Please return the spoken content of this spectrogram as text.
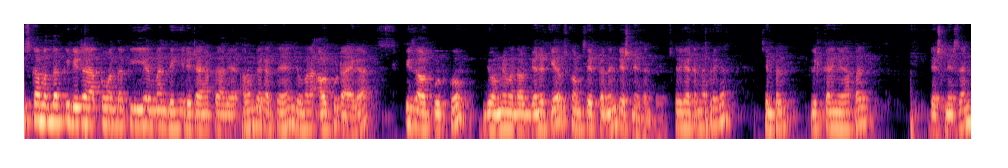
इसका मतलब कि डेटा आपको मतलब कि ईयर मंथ देखिए डेटा यहाँ पर आ गया। अब हम क्या करते हैं, जो हमारा आउटपुट आएगा, इस आउटपुट को जो हमने मतलब जनरेट किया, उसको हम सेव कर देंगे डेस्टिनेशन पे। उसके लिए क्या करना पड़ेगा? सिंपल क्लिक करेंगे यहाँ पर डेस्टिनेशन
